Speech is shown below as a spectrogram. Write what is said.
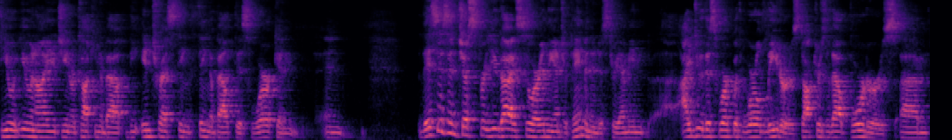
you, you and I, Eugene, are talking about the interesting thing about this work, and and this isn't just for you guys who are in the entertainment industry. I mean, I do this work with world leaders, Doctors Without Borders, um,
